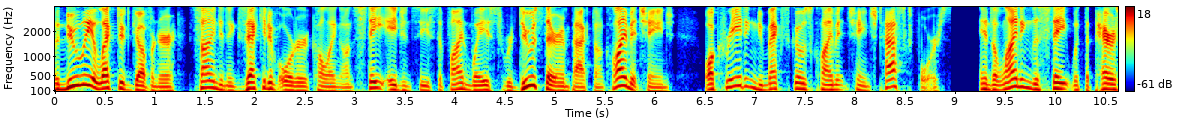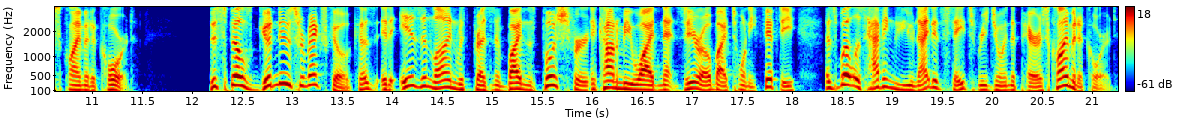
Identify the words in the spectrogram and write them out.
the newly elected governor signed an executive order calling on state agencies to find ways to reduce their impact on climate change while creating New Mexico's Climate Change Task Force and aligning the state with the Paris Climate Accord. This spells good news for Mexico because it is in line with President Biden's push for economy wide net zero by 2050, as well as having the United States rejoin the Paris Climate Accord.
